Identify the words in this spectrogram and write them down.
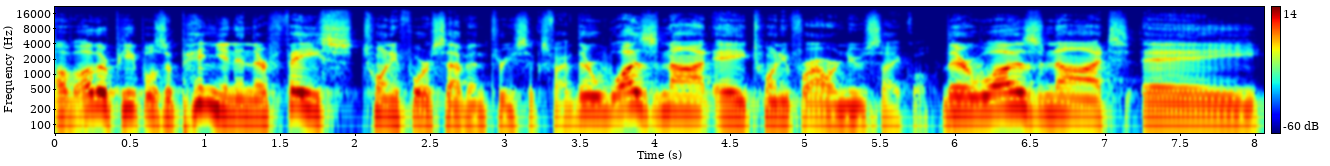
of other people's opinion in their face 24 7, 365. There was not a 24 hour news cycle. There was not a,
